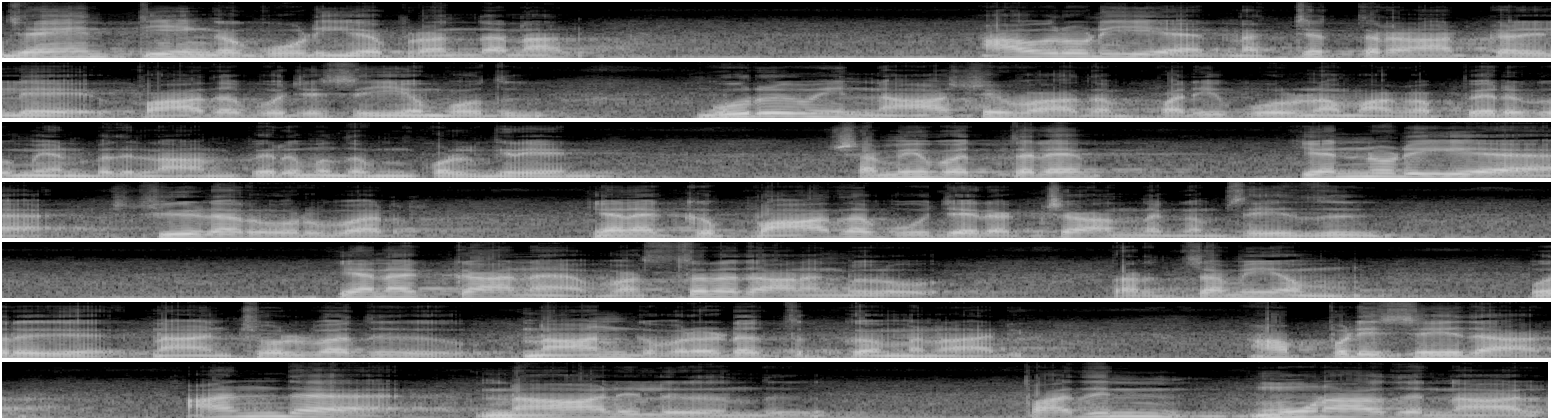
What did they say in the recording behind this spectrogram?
ஜெயந்தி எங்கக்கூடிய பிறந்த நாள் அவருடைய நட்சத்திர நாட்களிலே பாத பூஜை செய்யும்போது குருவின் ஆசீர்வாதம் பரிபூர்ணமாக பெருகும் என்பதில் நான் பெருமிதம் கொள்கிறேன். சமீபத்தில் என்னுடைய ஸ்ரீடர் ஒருவர் எனக்கு பாத பூஜை ரக்ஷாந்தகம் செய்து எனக்கான வஸ்திரதானங்கள் தற்சமயம் ஒரு நான் சொல்வது நான்கு வருடத்துக்கு முன்னாடி. அப்படி செய்தார். அந்த நாளிலிருந்து பதிமூணாவது நாள்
